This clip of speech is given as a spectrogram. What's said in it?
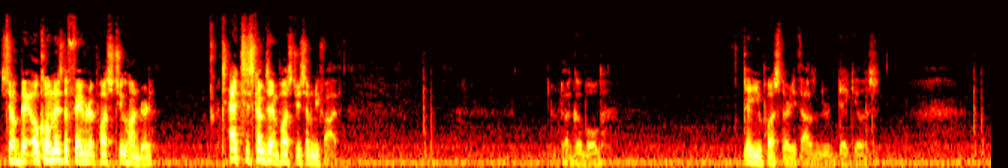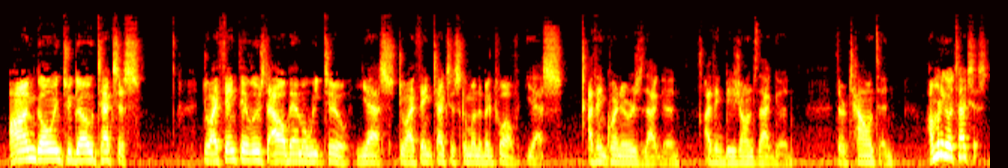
So Oklahoma is the favorite at plus 200. Texas comes in at plus 275. I go bold? KU plus 30,000 is ridiculous. I'm going to go Texas. Do I think they lose to Alabama week two? Yes. Do I think Texas can win the Big 12? Yes. I think Quinn Ewers is that good. I think Bijan's that good. They're talented. I'm going to go Texas.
